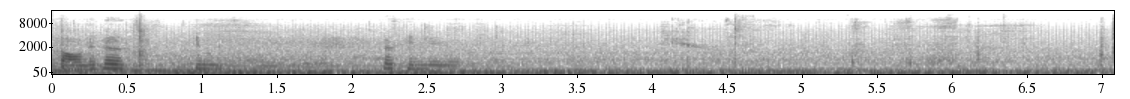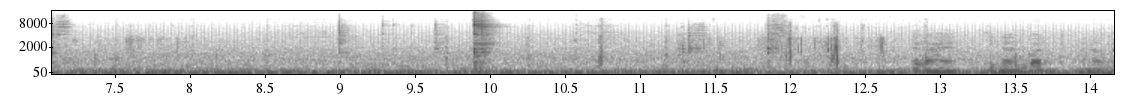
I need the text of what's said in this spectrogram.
เขาเด้อเธอกินเธอกินเยอะจะไงกินนันเบิดเป็นอะไร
